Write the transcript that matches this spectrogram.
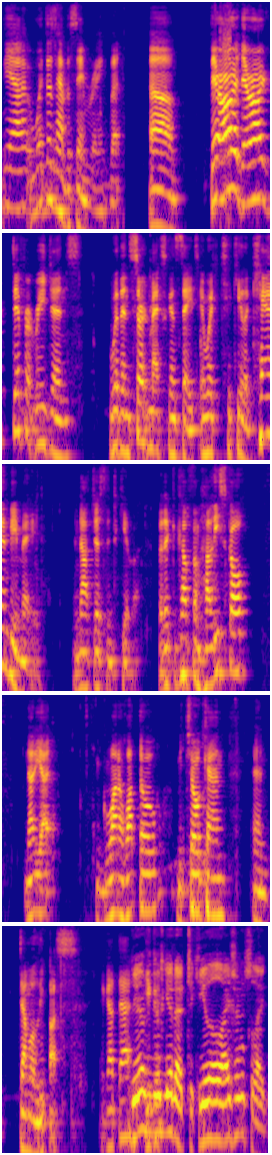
yeah, well, it doesn't have the same ring, but, um, there are, there are different regions within certain Mexican states in which tequila can be made, and not just in tequila. But it can come from Jalisco, Nayarit, Guanajuato, Michoacan, and Tamaulipas. You got that? Do you have You to can- get a tequila license? Like,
